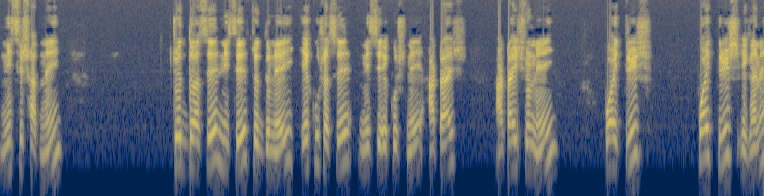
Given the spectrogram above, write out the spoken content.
নিচে সাত নেই। চোদ্দ আছে, নিচে চোদ্দ নেই, একুশ আছে, নিচে একুশ নেই, আঠাশ, আঠাইশও নেই, পঁয়ত্রিশ পঁয়ত্রিশ এখানে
